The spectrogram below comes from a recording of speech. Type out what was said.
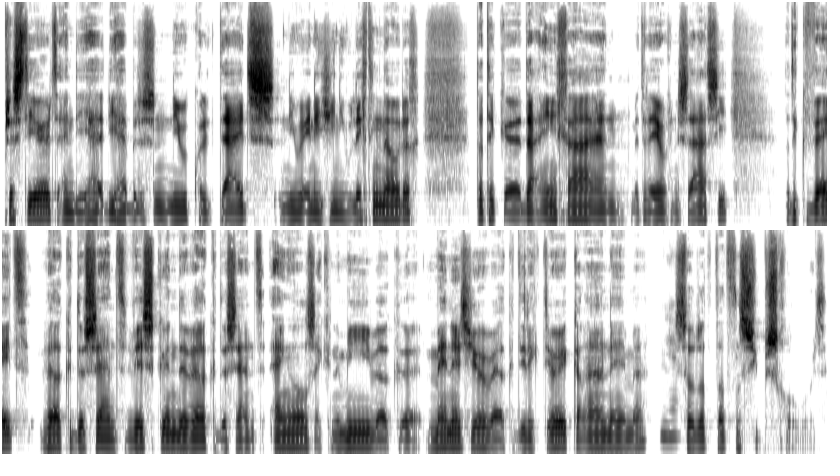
presteert en die, die hebben dus een nieuwe kwaliteits, een nieuwe energie, nieuwe lichting nodig. Dat ik eh, daarin ga en met reorganisatie, dat ik weet welke docent wiskunde, welke docent Engels, economie, welke manager, welke directeur ik kan aannemen, Ja. zodat dat een superschool wordt.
